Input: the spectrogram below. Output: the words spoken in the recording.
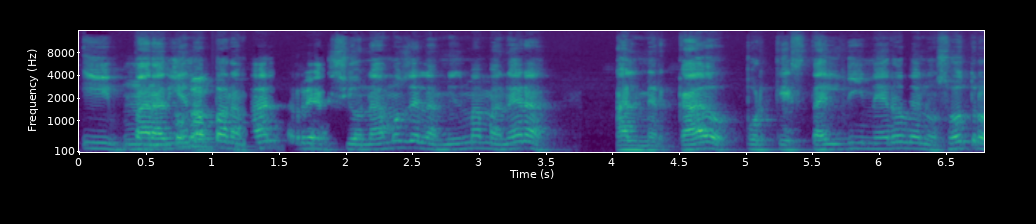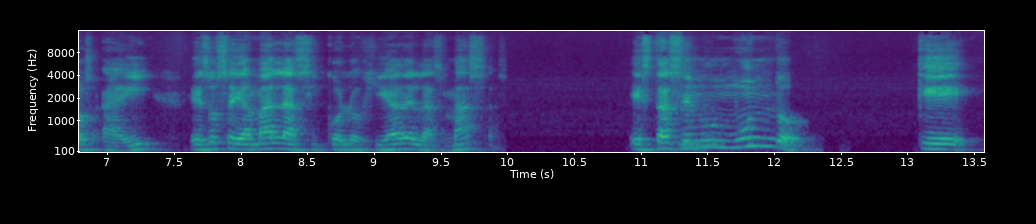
y para bien o para mal reaccionamos de la misma manera al mercado porque está el dinero de nosotros ahí. Eso se llama la psicología de las masas. Estás en un mundo que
